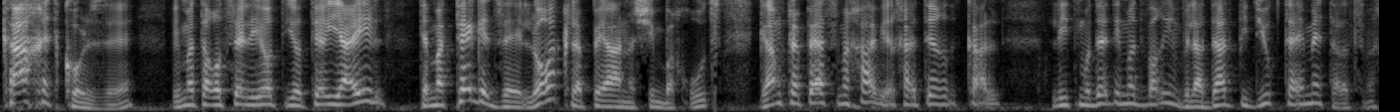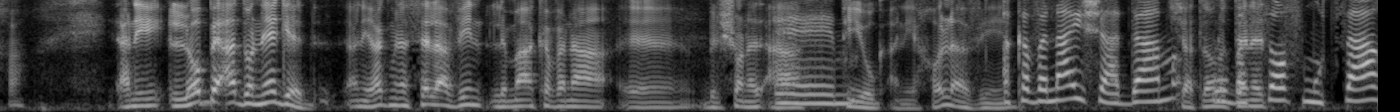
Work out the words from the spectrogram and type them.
קח את כל זה, ואם אתה רוצה להיות יותר יעיל, תמתג את זה, לא רק כלפי האנשים בחוץ, גם כלפי עצמך, ויהיה לך יותר קל להתמודד עם הדברים ולדעת בדיוק את האמת על עצמך. אני לא בעד או נגד, אני רק מנסה להבין למה הכוונה אה, בלשון התיוג. אני יכול להבין, הכוונה היא שאדם לא הוא נותנת- בסוף מוצר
